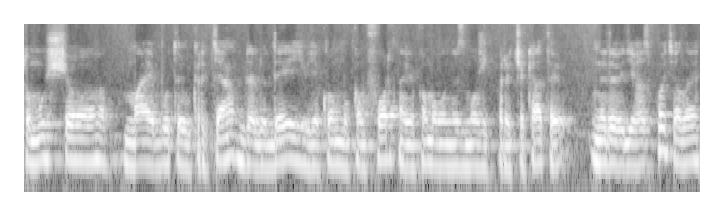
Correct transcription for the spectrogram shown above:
тому що має бути укриття для людей, в якому комфортно, в якому вони зможуть перечекати, не доведі Господь, але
